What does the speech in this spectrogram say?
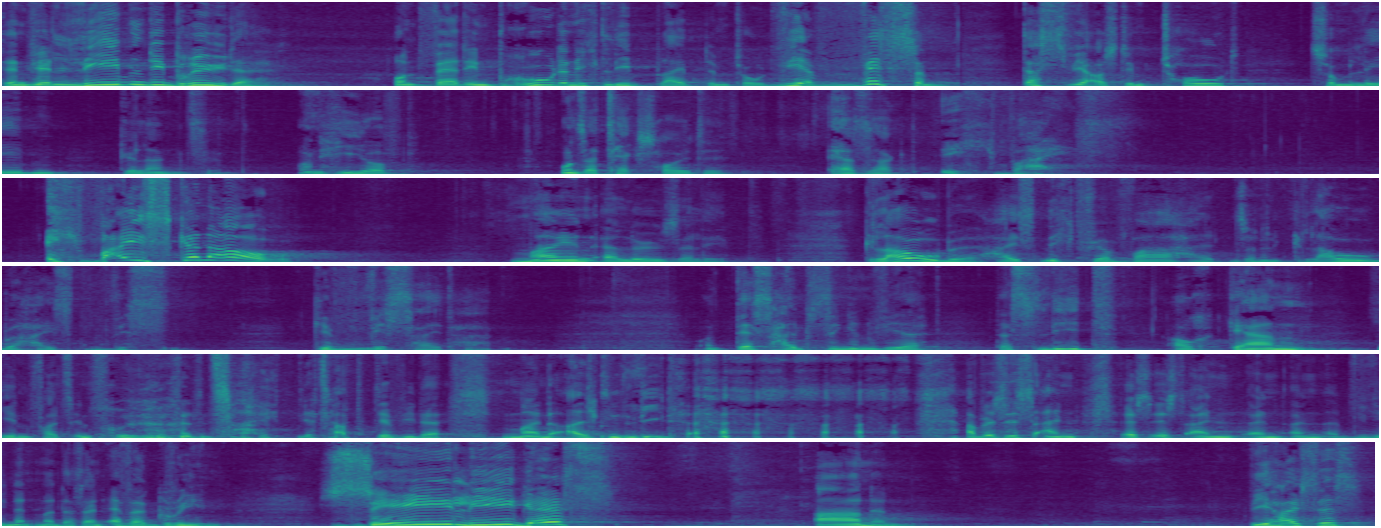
Denn wir lieben die Brüder. Und wer den Bruder nicht liebt, bleibt im Tod. Wir wissen, dass wir aus dem Tod zum Leben gelangt sind. Und Hiob, unser Text heute, er sagt, ich weiß. Ich weiß genau, mein Erlöser lebt. Glaube heißt nicht für Wahrhalten, sondern Glaube heißt Wissen, Gewissheit haben. Und deshalb singen wir das Lied auch gern, jedenfalls in früheren Zeiten. Jetzt habt ihr wieder meine alten Lieder. Aber es ist ein, es ist ein, ein, ein, wie nennt man das, ein Evergreen. Seliges Ahnen. Wie heißt es?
